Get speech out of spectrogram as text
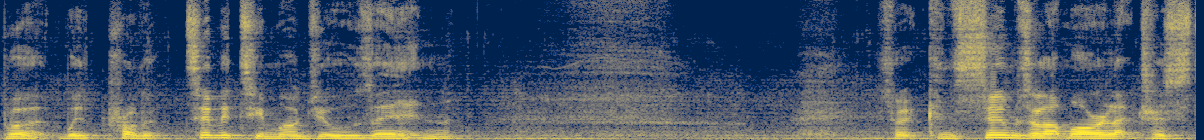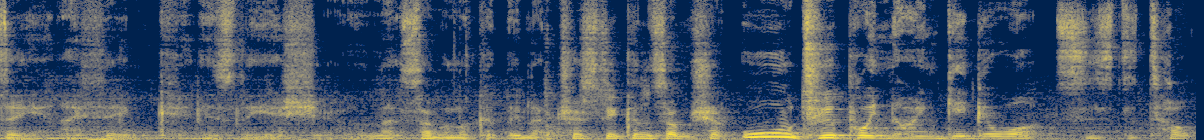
But with productivity modules in, so it consumes a lot more electricity, I think, is the issue. Let's have a look at the electricity consumption. Ooh, 2.9 gigawatts is the top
